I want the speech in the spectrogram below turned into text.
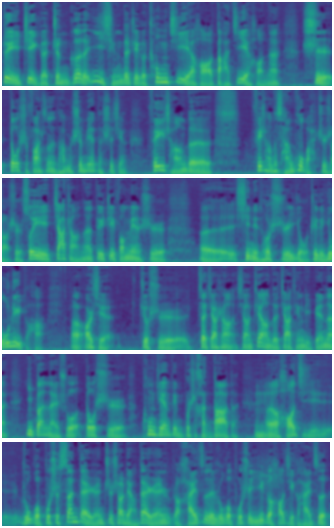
对这个整个的疫情的这个冲击也好、打击也好呢，是都是发生在他们身边的事情，非常的非常的残酷吧，至少是。所以家长呢，对这方面是呃心里头是有这个忧虑的哈。呃，而且就是再加上像这样的家庭里边呢，一般来说都是空间并不是很大的。呃，好几如果不是三代人，至少两代人，孩子如果不是一个，好几个孩子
